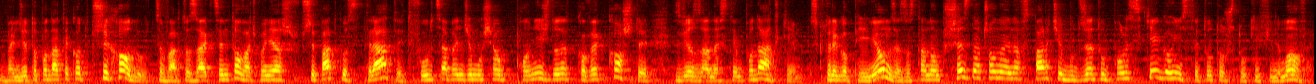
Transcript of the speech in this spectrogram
Będzie to podatek od przychodu, co warto zaakcentować, ponieważ w przypadku straty twórca będzie musiał ponieść dodatkowe koszty związane z tym podatkiem, z którego pieniądze zostaną przeznaczone na wsparcie budżetu Polskiego Instytutu Sztuki Filmowej.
